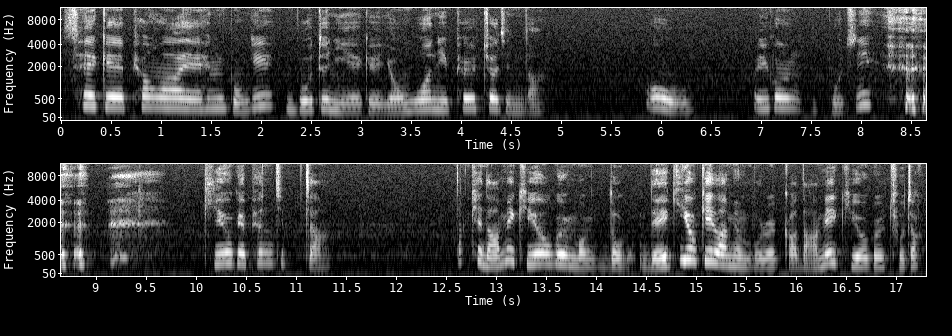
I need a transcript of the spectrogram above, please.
세계 평화의 행복이 모든 이에게 영원히 펼쳐진다. 오, 이건 뭐지? 기억의 편집자. 딱히 남의 기억을 막, 너, 내 기억이라면 모를까. 남의 기억을 조작하고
